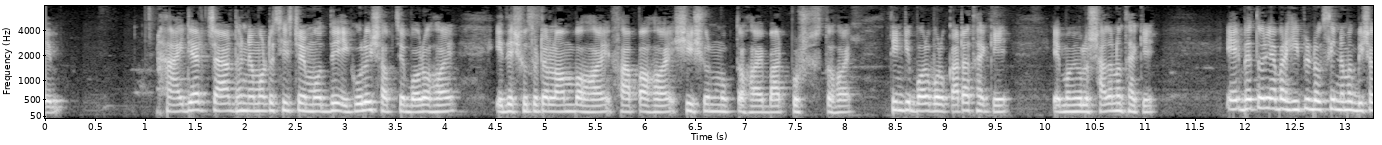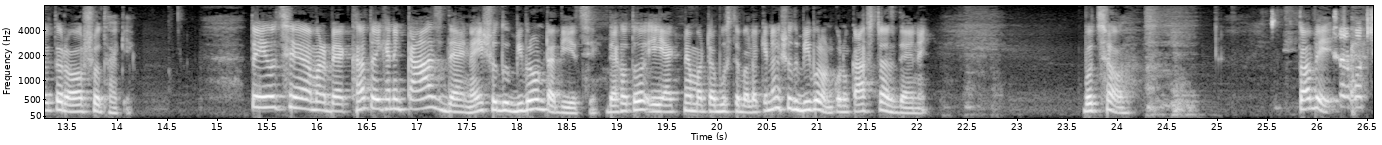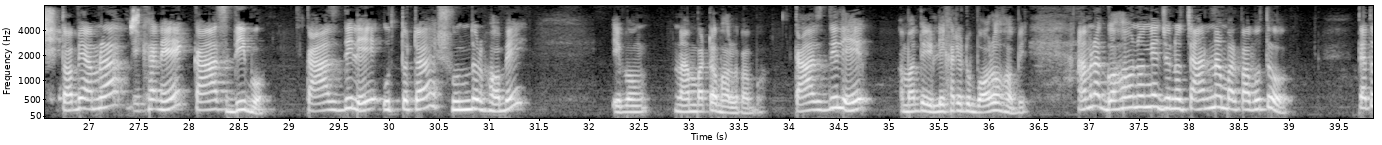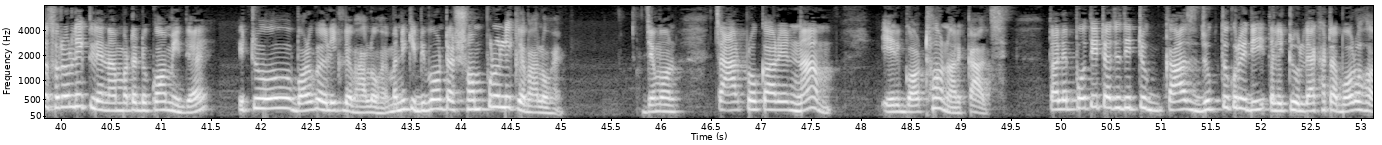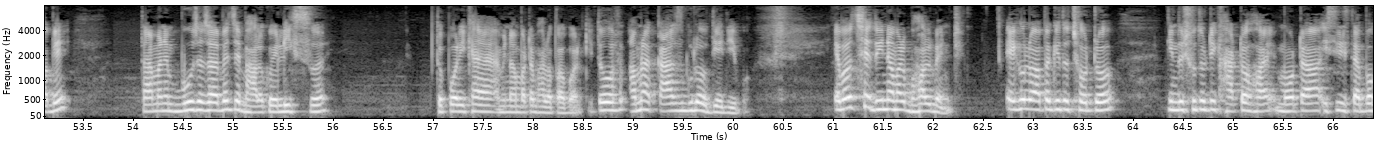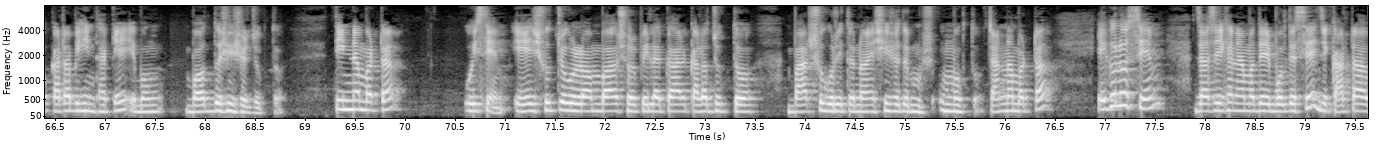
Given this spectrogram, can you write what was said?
হাইডার চার ধরনের নেমাটোসিস্টের মধ্যে এগুলোই সবচেয়ে বড় হয়। এদের সুতোটা লম্বা হয়, ফাঁপা হয় শিশু উন্মুক্ত হয়, বাট প্রশস্ত হয়। তিনটি বড় বড় কাটা থাকে এবং এগুলো সাজানো থাকে। এর ভেতরে আবার হিপ্রোডক্সিন নামক বিষাক্ত রসও থাকে। তো এই হচ্ছে আমার ব্যাখ্যা। তো এখানে কাজ দেয় নাই শুধু বিবরণটা দিয়েছে। দেখো তো এই এক নাম্বারটা বুঝতে পারলা কিনা? শুধু বিবরণ কোনো কাজ টাজ দেয় নাই। বুঝছ? তবে তবে আমরা এখানে কাজ দিব। কাজ দিলে উত্তরটা সুন্দর হবে এবং নাম্বারটাও ভালো পাবো। কাজ দিলে আমাদের লেখাটা একটু বড় হবে। আমরা গহন অঙ্গের জন্য চার নাম্বার পাবো তো? তা এত ছোটো লিখলে নাম্বারটা একটু কমই দেয়। একটু বড় করে লিখলে ভালো হয়। মানে কি বিবরণটা সম্পূর্ণ লিখলে ভালো হয়। যেমন চার প্রকারের নাম, এর গঠন আর কাজ। তাহলে প্রতিটা যদি একটু কাজ যুক্ত করে দিই, তাহলে একটু লেখাটা বড় হবে। তার মানে বোঝা যাবে যে ভালো করে লিখছো। তো পরীক্ষায় আমি নাম্বারটা ভালো পাবো আর কি। তো আমরা কাজগুলোও দিয়ে দিব। এবার হচ্ছে দুই নম্বর ভলভেন্ট। এগুলো অপেক্ষিত ছোট, কিন্তু সুতোটি খাটো হয়, মোটা, স্থিতিস্থাপক, কাটাবিহীন থাকে এবং বদ্ধ শীর্ষযুক্ত। তিন নাম্বারটা উইসেম এর সূত্রগুলো লম্বা, সর্পিলাকার, কালাযুক্ত বার সুগঠিত নয় শিশুতে উন্মুক্ত। চার নাম্বারটা, এগুলো সেম যা এখানে আমাদের বলতেছে যে কাটা,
